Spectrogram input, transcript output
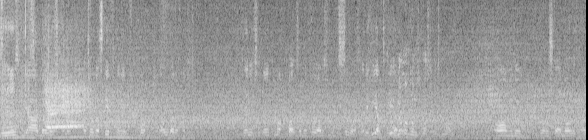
Det är så jävla Jag tror den där stiften är borteldade faktiskt. Den är, så, den är inte mappad så den får alldeles för mycket sås. Ja, Det är helt fel. Glömmer man bromsa fast med två. Ja, men då går det städlaget här.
